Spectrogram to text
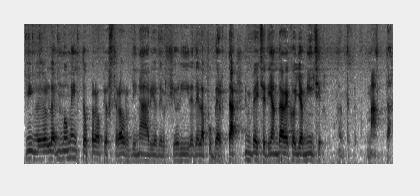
il momento proprio straordinario del fiorire, della pubertà, invece di andare con gli amici, matta,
